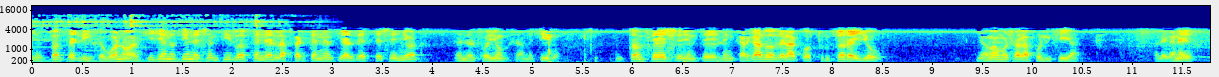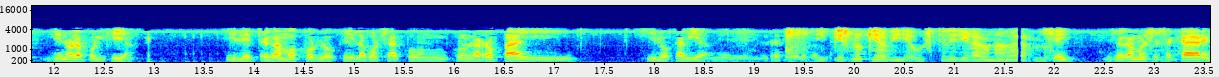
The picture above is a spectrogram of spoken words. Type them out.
y entonces dije, bueno, aquí ya no tiene sentido tener las pertenencias de este señor en el follón que se ha metido. Entonces, entre el encargado de la constructora y yo, Llamamos a la policía, a Leganés, vino la policía y le entregamos por lo que la bolsa con, con la ropa y, y lo que había, el, resto de lo que había. ¿Y qué es lo que había? ¿Ustedes llegaron a verlo? Sí, llegamos a sacar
